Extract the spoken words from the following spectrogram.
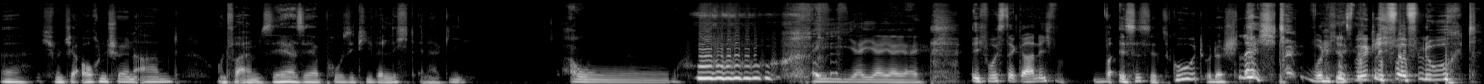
äh, ich wünsche dir auch einen schönen Abend und vor allem sehr, sehr positive Lichtenergie. Au. Eieieiei. Ich wusste gar nicht, ist es jetzt gut oder schlecht? Wurde ich jetzt wirklich verflucht?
